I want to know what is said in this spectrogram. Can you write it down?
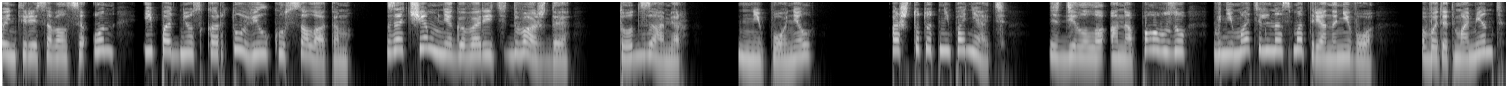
поинтересовался он и поднес к рту вилку с салатом. «Зачем мне говорить дважды?» Тот замер. «Не понял». «А что тут не понять?» Сделала она паузу, внимательно смотря на него. В этот момент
